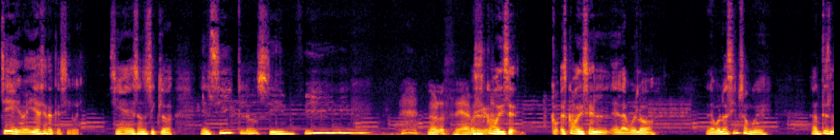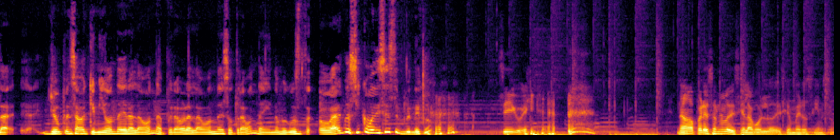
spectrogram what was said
Sí, güey, yo siento que sí, güey. Sí, es un ciclo. El ciclo sin fin. No lo sé, amigo. O sea, es como dice. Es como dice el, el abuelo. El abuelo Simpson, güey. Antes la yo pensaba que mi onda era la onda, pero ahora la onda es otra onda y no me gusta. O algo así como dice este pendejo. sí, güey. no, pero eso no lo decía el abuelo, lo decía Mero Simpson.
